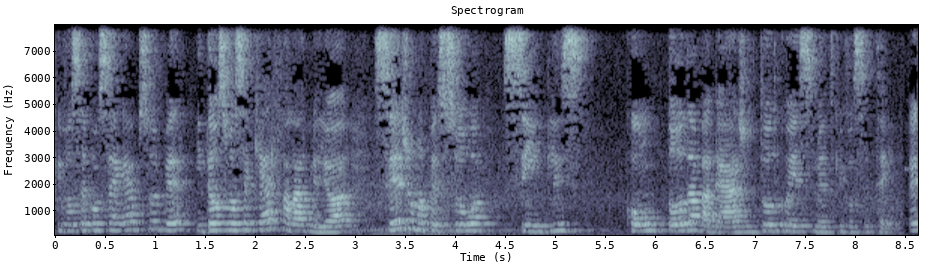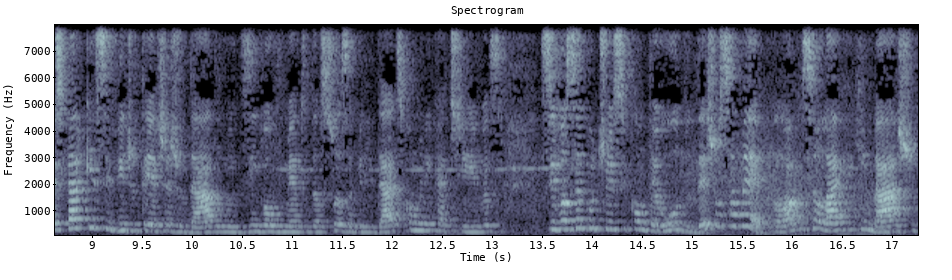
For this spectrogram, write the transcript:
que você consegue absorver. Então, se você quer falar melhor, seja uma pessoa simples, com toda a bagagem, todo o conhecimento que você tem. Eu espero que esse vídeo tenha te ajudado no desenvolvimento das suas habilidades comunicativas. Se você curtiu esse conteúdo, deixa eu saber, coloque seu like aqui embaixo.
